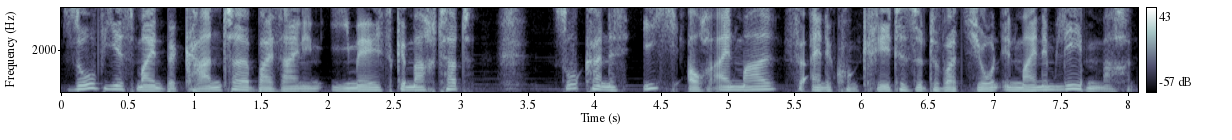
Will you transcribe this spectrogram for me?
So wie es mein Bekannter bei seinen E-Mails gemacht hat, so kann es ich auch einmal für eine konkrete Situation in meinem Leben machen.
